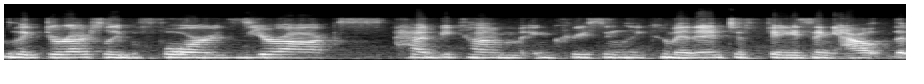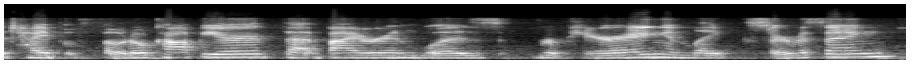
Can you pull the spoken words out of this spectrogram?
like directly before, Xerox had become increasingly committed to phasing out the type of photocopier that Byron was repairing and like servicing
